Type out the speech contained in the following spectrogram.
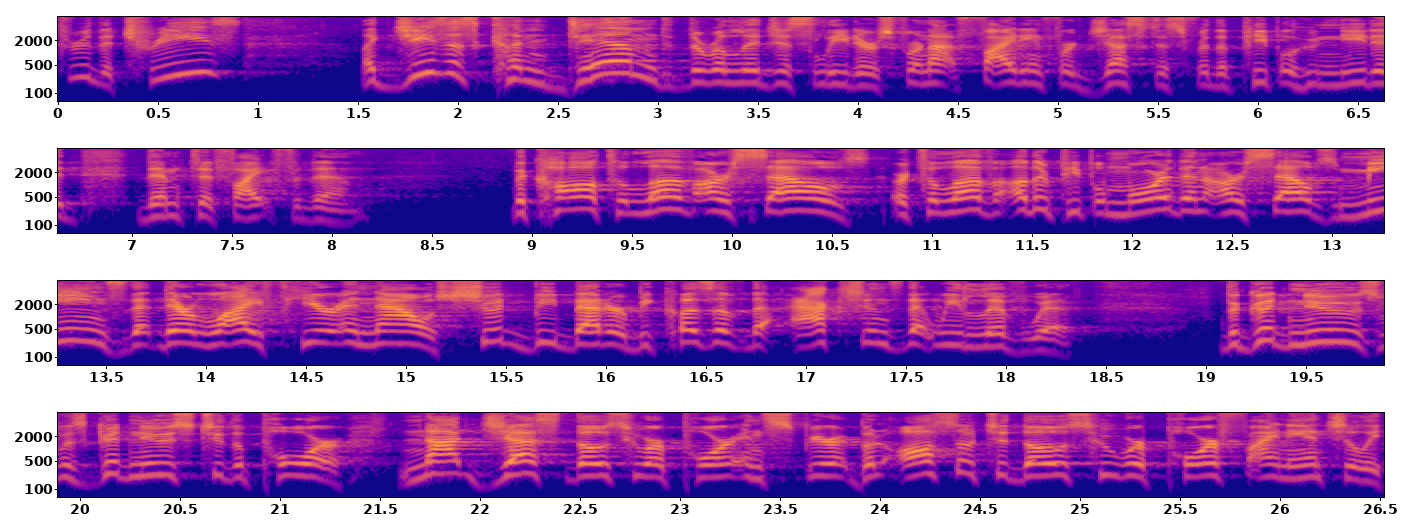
through the trees? Like Jesus condemned the religious leaders for not fighting for justice for the people who needed them to fight for them. The call to love ourselves or to love other people more than ourselves means that their life here and now should be better because of the actions that we live with. The good news was good news to the poor, not just those who are poor in spirit, but also to those who were poor financially,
